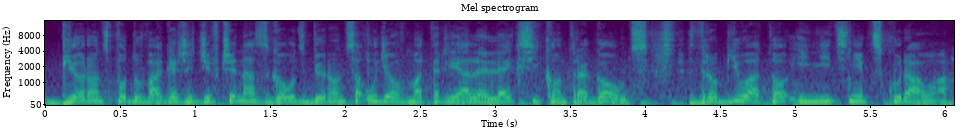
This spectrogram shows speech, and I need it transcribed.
Biorąc pod uwagę, że dziewczyna z Goats biorąca udział w materiale Lexi kontra Goats zrobiła to i nic nie wskurała,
